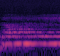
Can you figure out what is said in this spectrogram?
Domnului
